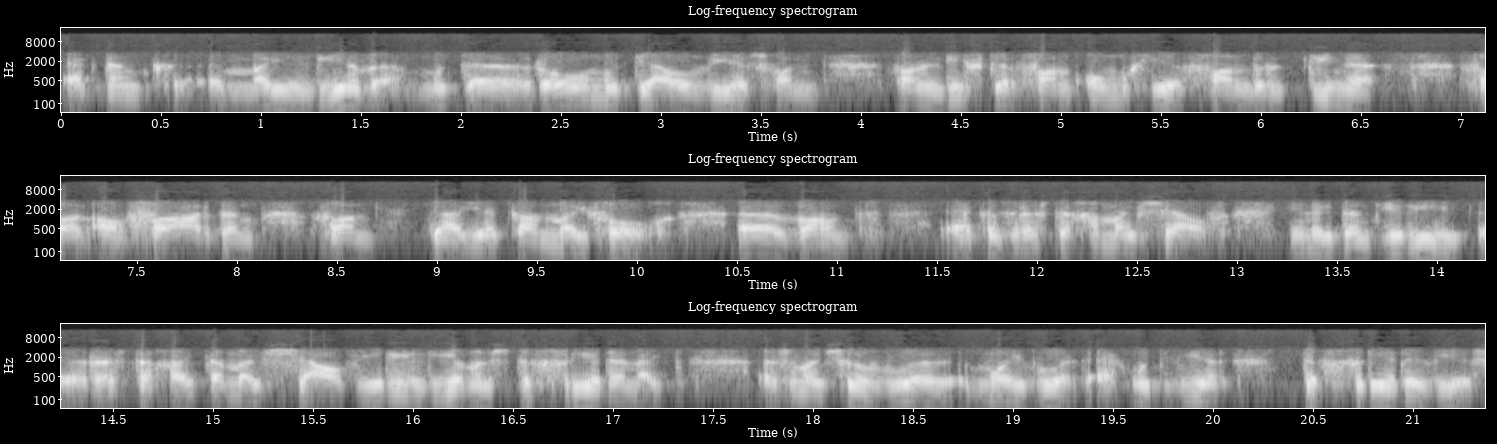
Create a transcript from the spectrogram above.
Ek dink my lewe moet 'n rolmodel wees van van liefde, van omgee, van rotine, van aanvaarding, van ja, jy kan my volg. Uh want ek is rustig aan myself en ek dink hierdie rustigheid aan myself, hierdie lewenstevredenheid is my so woor, mooi woord. Ek moet weer tevrede wees,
